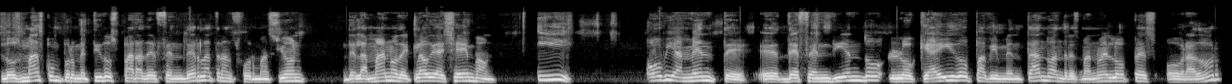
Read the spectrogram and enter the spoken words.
los más comprometidos para defender la transformación de la mano de Claudia Sheinbaum y obviamente eh, defendiendo lo que ha ido pavimentando Andrés Manuel López Obrador?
